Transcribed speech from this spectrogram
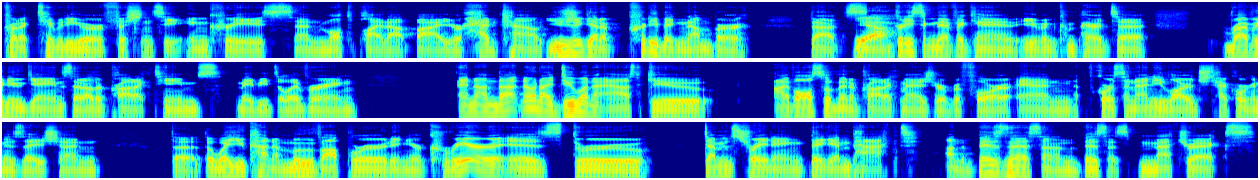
productivity or efficiency increase and multiply that by your headcount, you usually get a pretty big number that's yeah. pretty significant, even compared to revenue gains that other product teams may be delivering. And on that note, I do want to ask you I've also been a product manager before. And of course, in any large tech organization, the the way you kind of move upward in your career is through demonstrating big impact on the business and on the business metrics,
